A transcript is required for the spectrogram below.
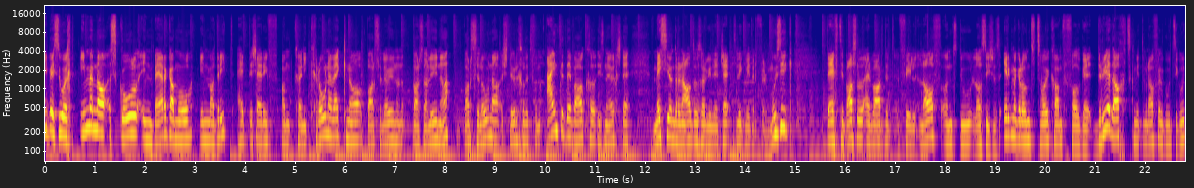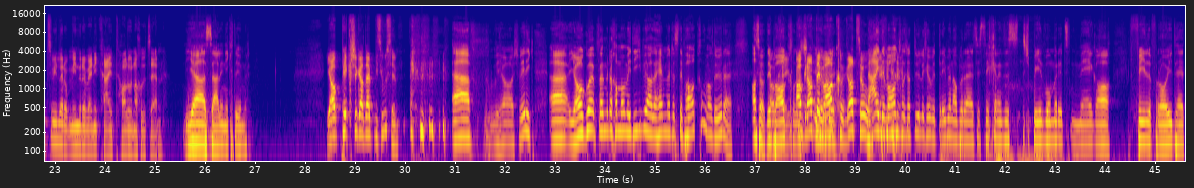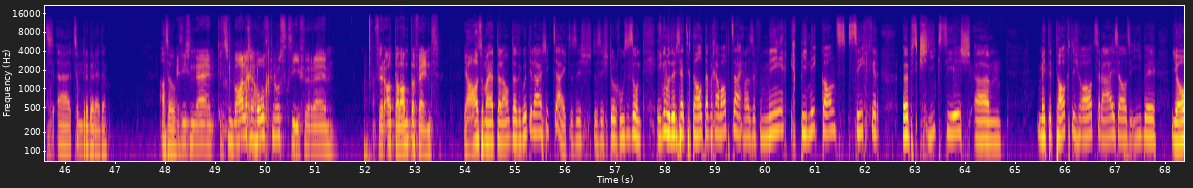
IB sucht immer noch ein Goal in Bergamo. In Madrid hat der Sheriff am König Krone weggenommen. Barcelona, Barcelona, Barcelona stürchelt vom einen Debakel ins nächste. Messi und Ronaldo sorgen in der Champions League wieder für Musik. Der FC Basel erwartet viel Love und du hörst aus irgendeinem Grund Zweikampf Folge 83 mit dem Raphael Gutzi-Gutzwiller und meiner Wenigkeit Hallo nach Luzern. Ja, Sally nickt immer. Ja, pickst du gerade etwas raus? äh, ja, schwierig. Äh, ja gut, wenn wir doch mal mit IBA, dann haben wir das Debakel mal durch. Also, Debakel. Okay. Ah, gerade Debakel, gerade so. Nein, Debakel ist natürlich übertrieben, aber äh, es ist sicher nicht das Spiel, wo man jetzt mega viel Freude hat, äh, zum darüber zu reden. Also. Es war ein, äh, ein wahrlicher Hochgenuss für, äh, für Atalanta-Fans. Ja, also Atalanta hat eine gute Leistung gezeigt. Das ist, das ist durchaus so. Und irgendwo hat sich da halt einfach auch abzeichnet. Also für mich, ich bin nicht ganz sicher, ob es gescheit war, ähm, mit der taktischen Anzureisen als IB. Ja,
